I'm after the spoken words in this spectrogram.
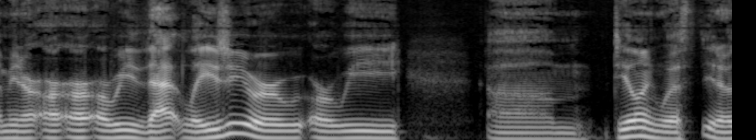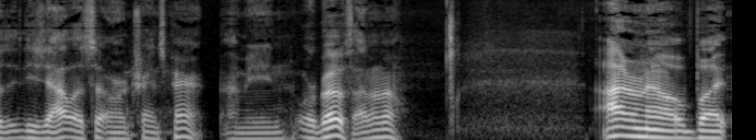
i mean are are, are we that lazy or are we um dealing with you know these outlets that aren't transparent i mean or both i don't know I don't know, but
